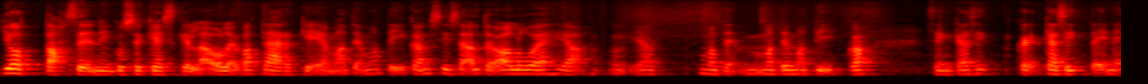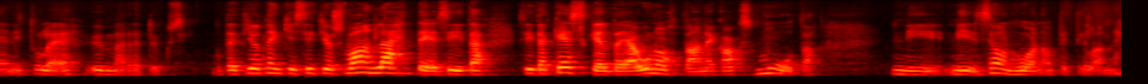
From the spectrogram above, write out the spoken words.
jotta se, niin kuin se keskellä oleva tärkeä matematiikan sisältöalue ja, ja mate, matematiikka – sen käsitteineen, niin tulee ymmärretyksi. Mutta jotenkin sitten, jos vaan lähtee siitä, siitä keskeltä ja unohtaa ne kaksi muuta, niin, niin se on huonompi tilanne.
